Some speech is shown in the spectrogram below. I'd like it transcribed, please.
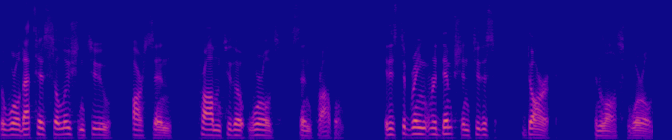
the world. That's his solution to our sin problem, to the world's sin problem. It is to bring redemption to this dark and lost world.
